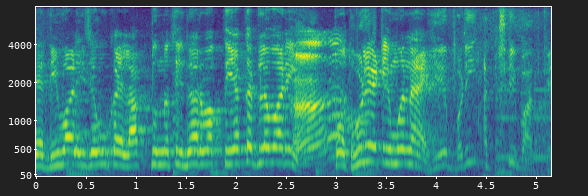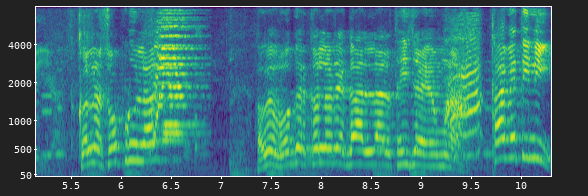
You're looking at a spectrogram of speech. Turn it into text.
કે દિવાળી જેવું કઈ લાગતું નથી દર વખતે એક જ લવારી. તો ધૂળેટી મનાય. એ બડી અચ્છી વાત કહી કલર ચોપડું લાલ? હવે વગર કલરે ગાલ લાલ થઈ જાય હમણાં. ખાવેતી નહીં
